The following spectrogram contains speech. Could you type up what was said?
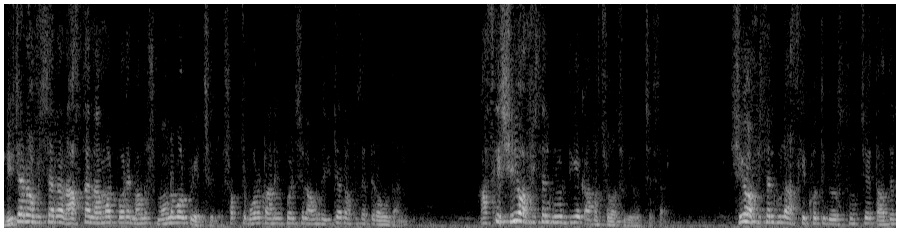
রিটায়ার্ড অফিসাররা রাস্তায় নামার পরে মানুষ মনোবল পেয়েছিল। সবচেয়ে বড় টার্নিং পয়েন্ট ছিল আমাদের রিটার্ন অফিসারদের অবদান। আজকে সেই অফিসারগুলোর দিকে কাটা ছোড়াছুড়ি হচ্ছে, স্যার। সেই অফিসারগুলো আজকে ক্ষতিগ্রস্ত হচ্ছে, তাদের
